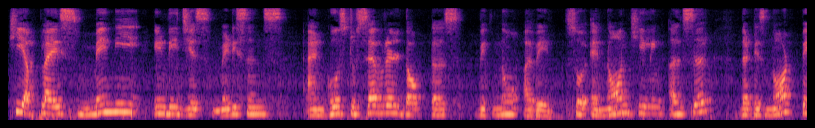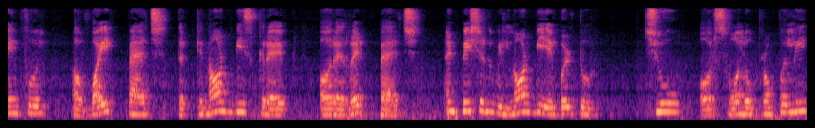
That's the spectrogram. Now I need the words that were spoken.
He applies many indigenous medicines and goes to several doctors with no avail. So, a non healing ulcer that is not painful, a white patch that cannot be scraped, or a red patch, and patient will not be able to chew or swallow properly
